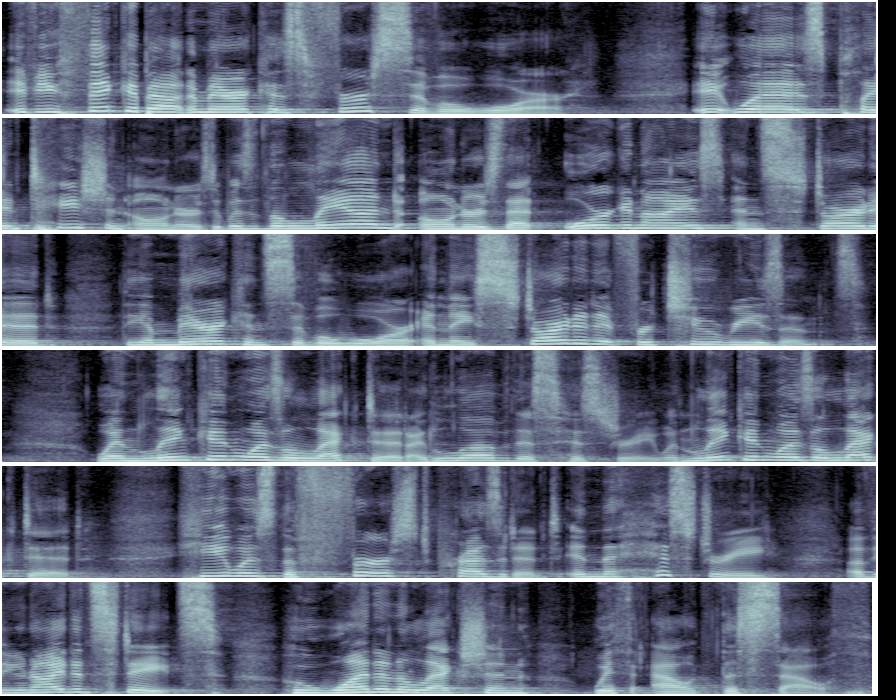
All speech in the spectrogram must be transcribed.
If you think about America's first civil war, it was plantation owners, it was the landowners that organized and started the American Civil War, and they started it for two reasons. When Lincoln was elected, I love this history. When Lincoln was elected, he was the first president in the history of the United States who won an election without the South.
